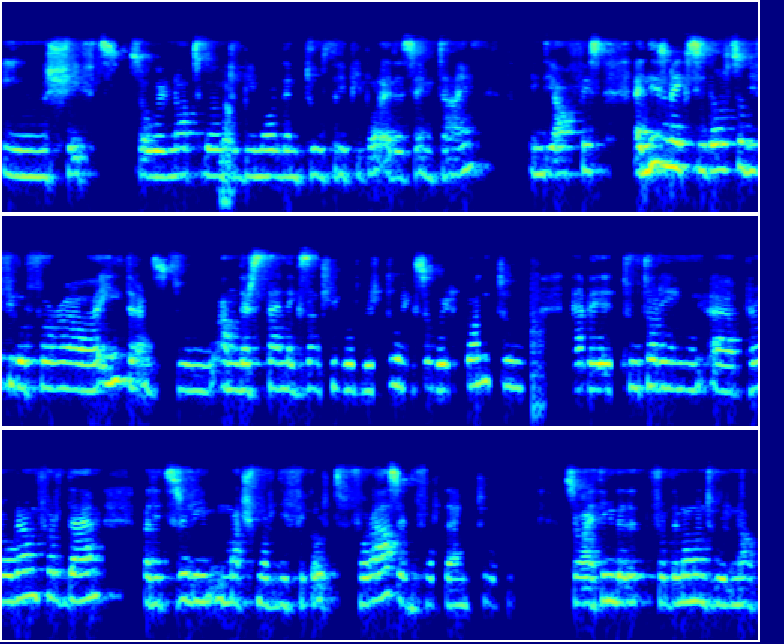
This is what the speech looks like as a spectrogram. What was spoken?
in shifts. So we're not going no. to be more than two, three people at the same time in the office. And this makes it also difficult for uh, interns to understand exactly what we're doing. So we're going to have a tutoring uh, program for them, but it's really much more difficult for us and for them to so I think that for the moment we're not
